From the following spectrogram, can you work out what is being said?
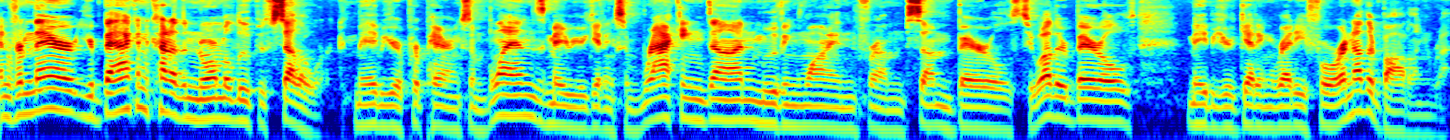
and from there, you're back in kind of the normal loop of cellar work. Maybe you're preparing some blends, maybe you're getting some racking done, moving wine from some barrels to other barrels, maybe you're getting ready for another bottling run.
